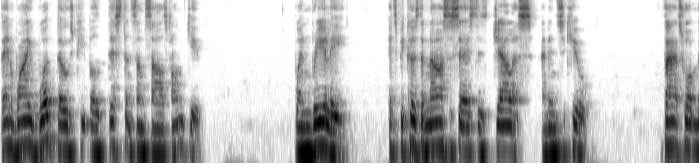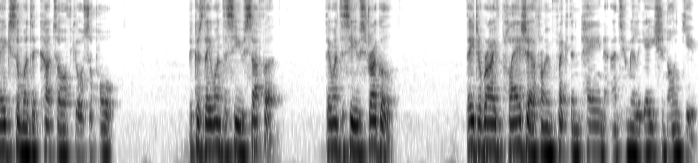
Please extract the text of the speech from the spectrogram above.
then why would those people distance themselves from you? When really, it's because the narcissist is jealous and insecure. That's what makes someone to cut off your support. Because they want to see you suffer. They want to see you struggle. They derive pleasure from inflicting pain and humiliation on you.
